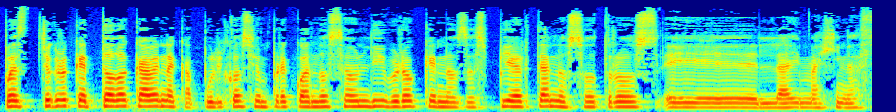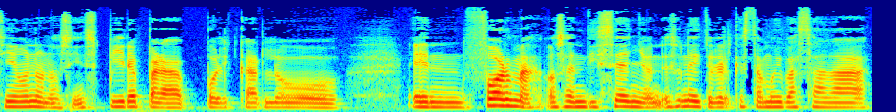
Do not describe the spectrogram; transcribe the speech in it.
pues yo creo que todo cabe en Acapulco siempre cuando sea un libro que nos despierte a nosotros eh, la imaginación o nos inspire para volcarlo en forma, o sea, en diseño. Es una editorial que está muy basada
